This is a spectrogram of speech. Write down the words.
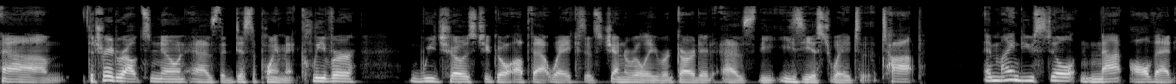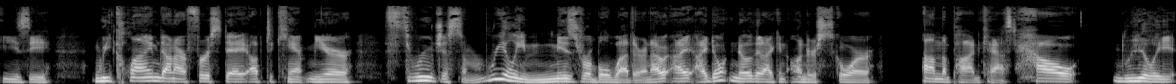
Um, the trade route's known as the Disappointment Cleaver. We chose to go up that way because it's generally regarded as the easiest way to the top. And mind you, still not all that easy. We climbed on our first day up to Camp Muir through just some really miserable weather. And I, I, I don't know that I can underscore on the podcast how really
